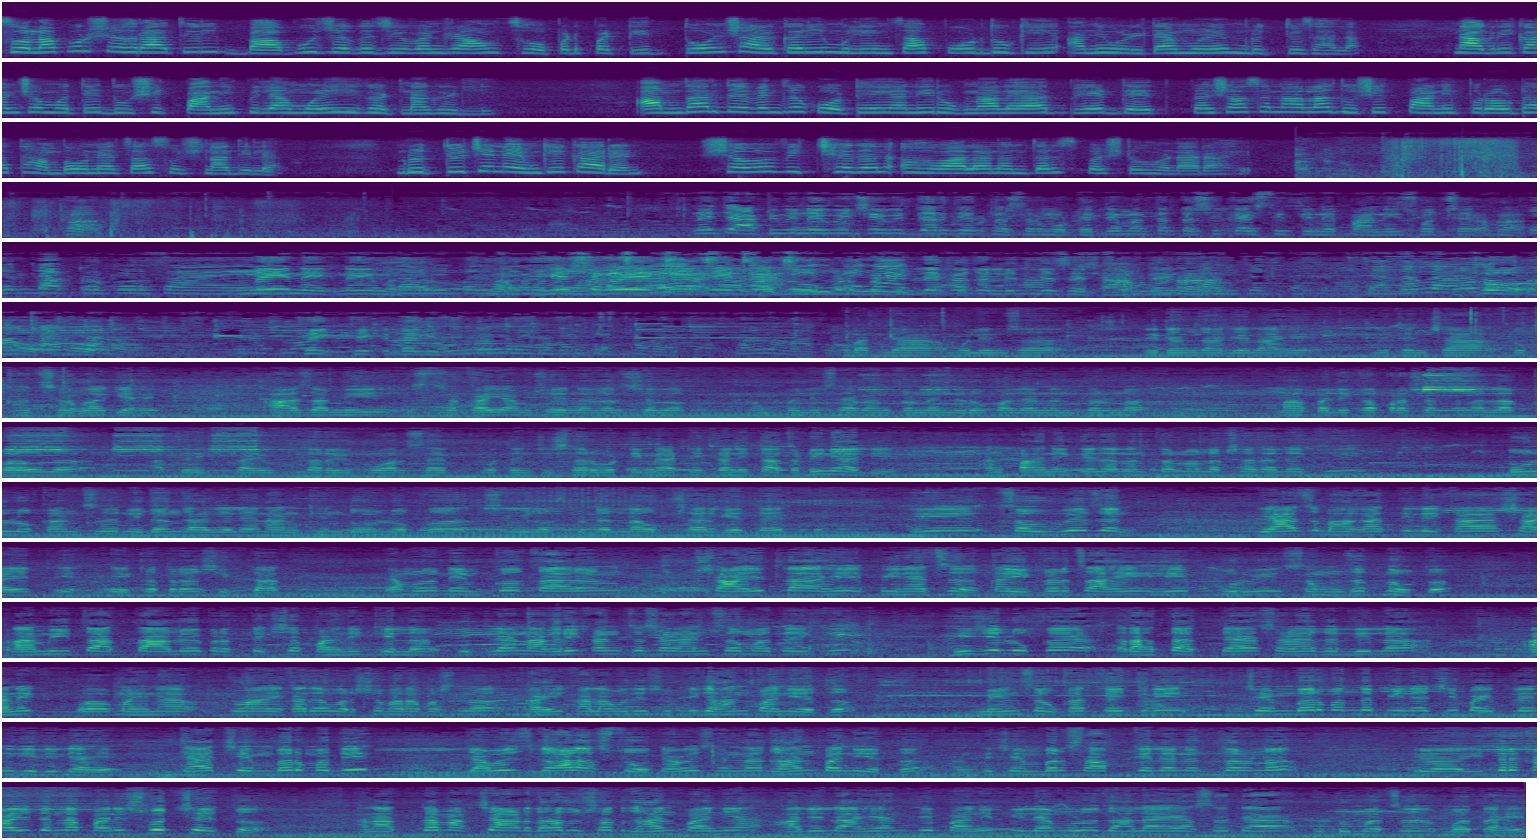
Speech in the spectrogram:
सोलापूर शहरातील बाबू जगजीवनराव झोपडपट्टीत दोन शाळकरी मुलींचा पोटदुखी आणि उलट्यामुळे मृत्यू झाला. नागरिकांच्या मते दूषित पाणी पिल्यामुळे ही घटना घडली. आमदार देवेंद्र कोठे यांनी रुग्णालयात भेट देत प्रशासनाला दूषित पाणी पुरवठा थांबवण्याच्या सूचना दिल्या. मृत्यूचे नेमके कारण शवविच्छेदन अहवालानंतर स्पष्ट होणार आहे. नाही ते आठवी नववीचे विद्यार्थी आहेत ना सर मोठे. ते म्हणतात तशी काही स्थिती नाही. पाणी स्वच्छ हा. एक डॉक्टर कोर्स आहे. नाही नाही नाही म्हणतात. हा, हे सगळे एका एका झोपडपट्टीतले एका गल्लीतलेच आहेत हो हो हो. ठीक ठीक लगेच. कुटुंबातल्या मुलींचं निधन झालेलं आहे. मी त्यांच्या दुःखात सहभागी आहे. आज आम्ही सकाळी आमचे नगरसेवक कंपनी साहेबांकडनं निरोप आल्यानंतरनं महापालिका प्रशासनाला कळवलं. अतिरिक्त आयुक्त रवी पवार साहेब व त्यांची सर्व टीम या ठिकाणी तातडीने आली. आणि पाहणी केल्यानंतरनं लक्षात आलं की दोन लोकांचं निधन झालेलं आहे आणि आणखीन दोन लोक सिव्हिल हॉस्पिटलला उपचार घेत आहेत. हे चौघेजण याच भागातील एका शाळेत एकत्र शिकतात. त्यामुळं नेमकं कारण शाळेतलं आहे पिण्याचं का इकडचं आहे हे पूर्वी समजत नव्हतं. पण आम्ही इथं आत्ता आलोय प्रत्यक्ष पाहणी केलं. इथल्या नागरिकांचं सगळ्यांचं मत आहे की ही जे लोक राहतात त्या सगळ्या गल्लीला अनेक महिन्या किंवा एखाद्या वर्षभरापासून काही कालावधीसाठी घाण पाणी येतं. मेन चौकात काहीतरी चेंबरमधनं पिण्याची पाईपलाईन गेलेली आहे. त्या चेंबरमध्ये ज्यावेळेस गाळ असतो त्यावेळेस त्यांना घाण पाणी येतं. आणि ते चेंबर साफ केल्यानंतरनं इतर काळी त्यांना पाणी स्वच्छ येतं. आणि आत्ता मागच्या आठ दहा दिवसात घाण पाणी आलेलं आहे आणि ते पाणी पिल्यामुळं झालं आहे असं त्या कुटुंबाचं मत आहे.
